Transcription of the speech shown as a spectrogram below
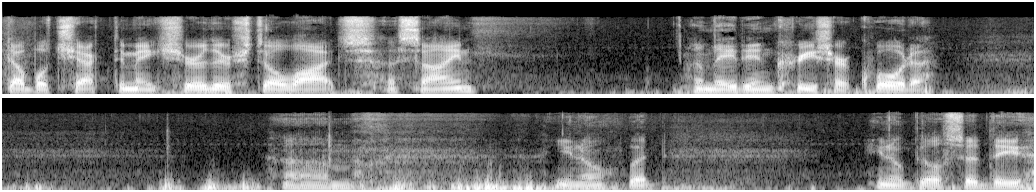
double check to make sure there's still lots assigned, and they'd increase our quota. Um, you know, but you know, Bill said they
